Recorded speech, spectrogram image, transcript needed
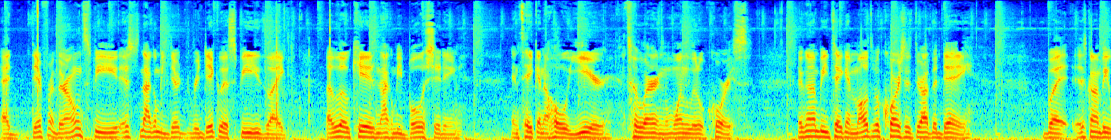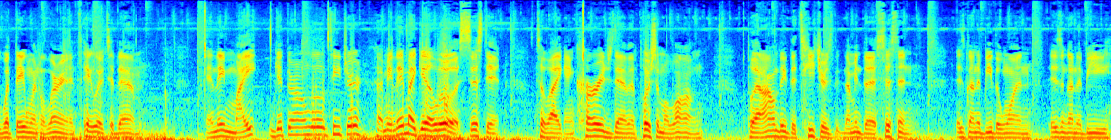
at different their own speed. It's not gonna be ridiculous speeds like a little kid is not gonna be bullshitting and taking a whole year to learn one little course they're going to be taking multiple courses throughout the day, but it's going to be what they want to learn and tailor to them. And they might get their own little teacher. I mean, they might get a little assistant to like encourage them and push them along. But I don't think the teachers, I mean, the assistant is going to be the one, isn't going to be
